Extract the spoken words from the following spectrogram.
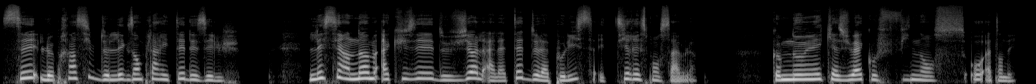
c'est le principe de l'exemplarité des élus. Laisser un homme accusé de viol à la tête de la police est irresponsable. Comme nommer Casuac aux finances. Oh, attendez.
